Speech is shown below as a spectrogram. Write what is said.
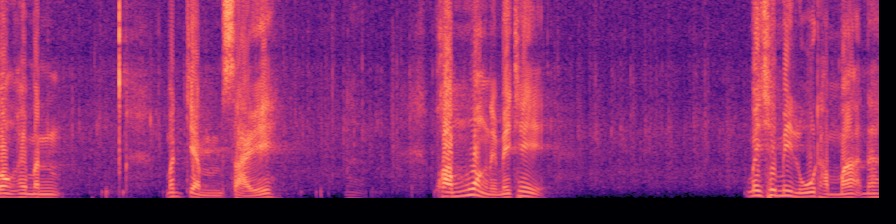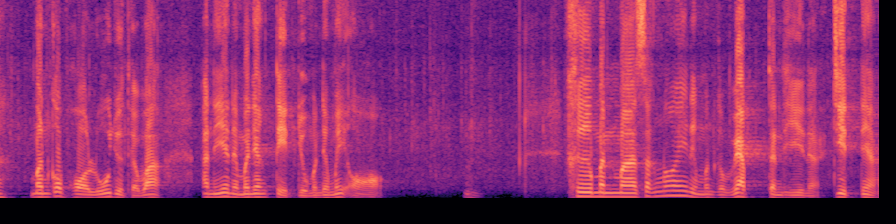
ต้องให้มันมันแจ่มใส ความง่วงเนี่ยไม่ใช่ ไม่ใช่ไม่รู้ธรรมะนะ มันก็พอรู้อยู่แต่ว่า อันนี้เนี่ยมันยังติดอยู่มันยังไม่ออก คือมันมาสักน้อยหนึ่งมันก็แวบทันทีเนะจิตเนี่ย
